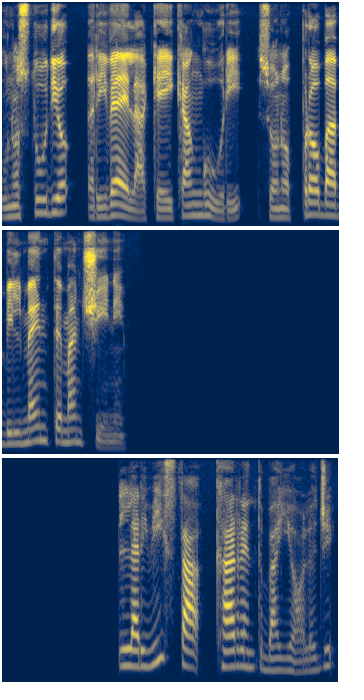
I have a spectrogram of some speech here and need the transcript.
Uno studio rivela che i canguri sono probabilmente mancini. La rivista Current Biology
